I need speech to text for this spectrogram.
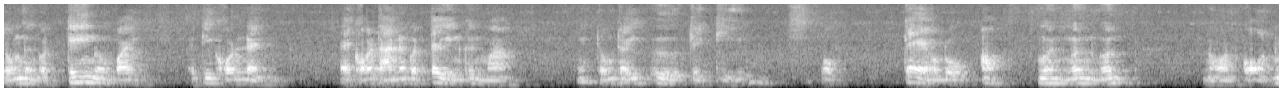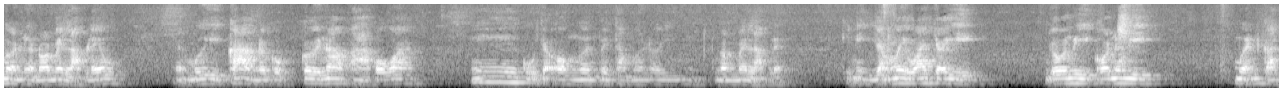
ถุงหนึ่งก็ทิ้งลงไปที่คนหนึ่ง ไอ้ขอทานนั้นก็ตื่นขึ้นมาสงสัยเออเศรษฐีบอกแก้เอาดูเอ้าเงินเงินเงินนอนกอดเงินเนี่ยนอนไม่หลับแล้วมืออีกข้างเนี่ยก็เกยหน้าผากเพราะว่าเอ้กูจะเอาเงินไปทำอะไรนอนไม่หลับเลยทีนี้ยังไม่ไว้ใจอีกโยนอีกคนนึงอีกเหมือนกัน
